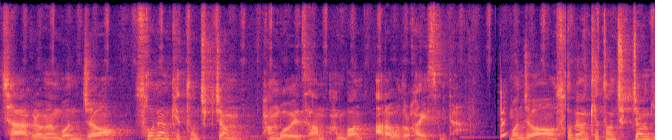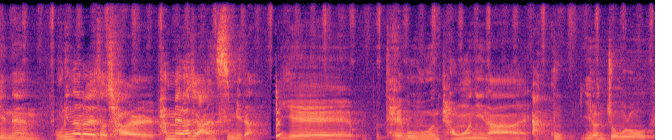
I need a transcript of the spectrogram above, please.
자 그러면 먼저 소변 케톤 측정 방법에 대해서 한번 알아보도록 하겠습니다. 먼저 소변 케톤 측정기는 우리나라에서 잘 판매를 하지 않습니다. 이게 대부분 병원이나 약국 이런 쪽으로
